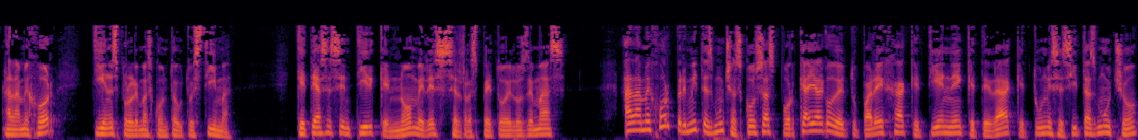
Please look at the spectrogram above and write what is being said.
a lo mejor tienes problemas con tu autoestima, que te hace sentir que no mereces el respeto de los demás. A lo mejor permites muchas cosas porque hay algo de tu pareja que tiene, que te da, que tú necesitas mucho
